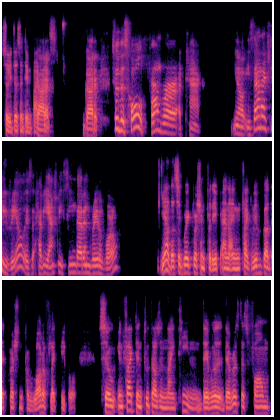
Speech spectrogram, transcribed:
So it doesn't impact Got us. It. Got it. So this whole firmware attack, you know, is that actually real? Is have you actually seen that in real world? Yeah, that's a great question, Pradeep. And in fact, we've got that question from a lot of like people. So in fact, in 2019, there was there was this firm,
